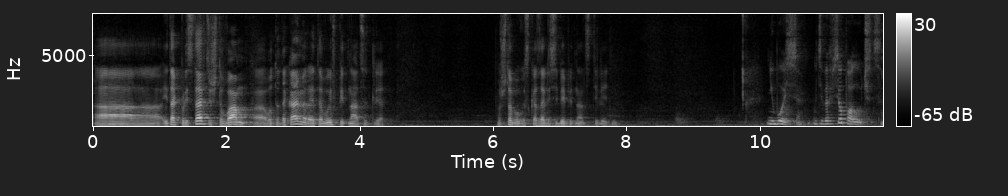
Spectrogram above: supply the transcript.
А, итак, представьте, что вам а, вот эта камера, это вы в 15 лет. Ну что бы вы сказали себе 15-летним? Не бойся, у тебя все получится.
